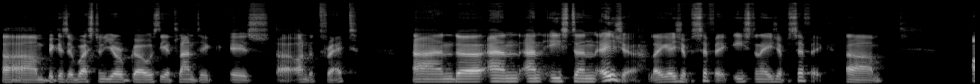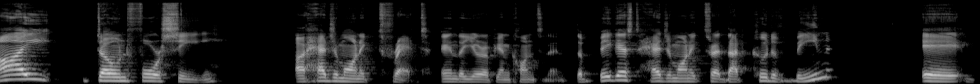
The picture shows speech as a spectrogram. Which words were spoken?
um, because if Western Europe goes, the Atlantic is uh, under threat, and uh, and and Eastern Asia, like Asia Pacific, Eastern Asia Pacific. Um, I don't foresee a hegemonic threat in the European continent. The biggest hegemonic threat that could have been it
